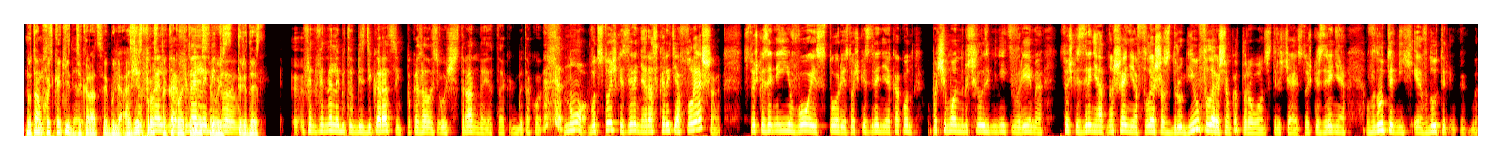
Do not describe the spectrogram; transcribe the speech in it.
Ну, там хоть какие-то да. декорации были. А здесь финаль, просто да, какое-то месиво битва... из 3D финальная битва без декораций показалась очень странной, это как бы такое. Но вот с точки зрения раскрытия Флэша, с точки зрения его истории, с точки зрения, как он, почему он решил изменить время, с точки зрения отношения Флэша с другим Флэшем, которого он встречает, с точки зрения внутренних, э, внутренних, как бы,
